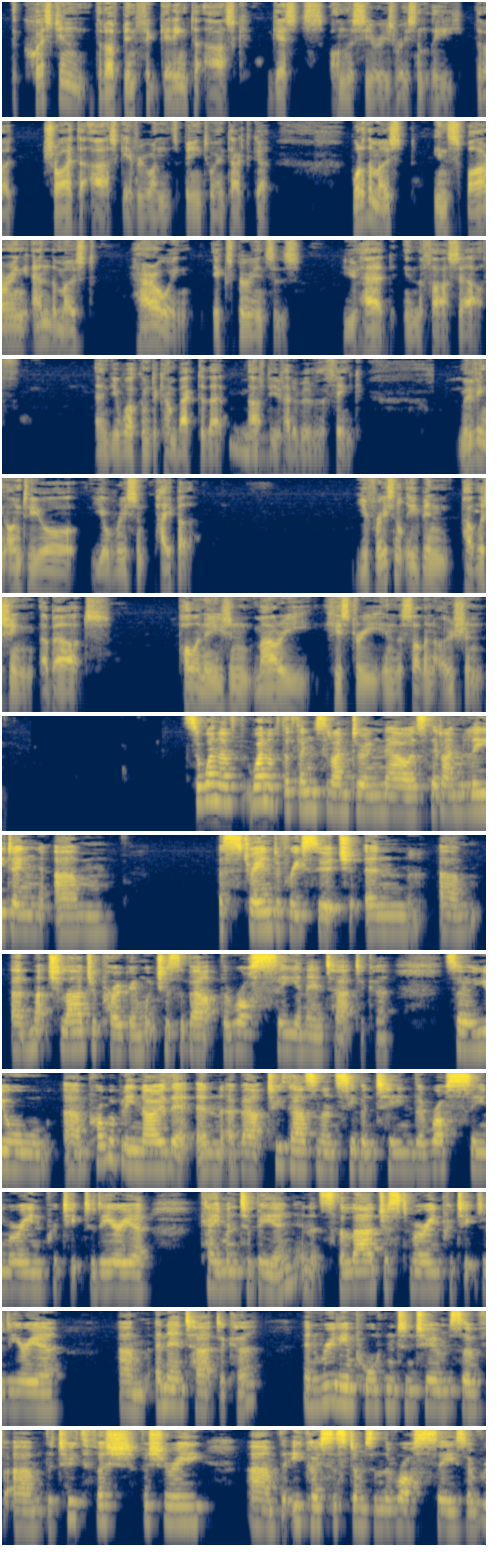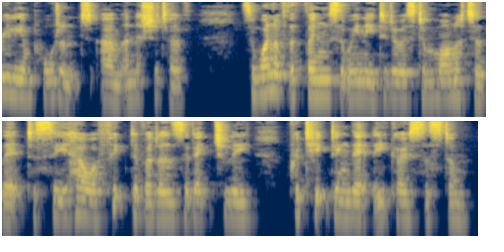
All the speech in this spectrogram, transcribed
The question that I've been forgetting to ask guests on the series recently, that I try to ask everyone that's been to Antarctica, what are the most inspiring and the most harrowing experiences you had in the far south? And you're welcome to come back to that mm. after you've had a bit of a think. Moving on to your your recent paper, you've recently been publishing about Polynesian Maori history in the Southern Ocean. So one of one of the things that I'm doing now is that I'm leading um, a strand of research in um, a much larger program, which is about the Ross Sea in Antarctica. So you'll um, probably know that in about 2017, the Ross Sea Marine Protected Area came into being, and it's the largest marine protected area um, in Antarctica, and really important in terms of um, the toothfish fishery, um, the ecosystems in the Ross Sea. So, really important um, initiative. So, one of the things that we need to do is to monitor that to see how effective it is at actually protecting that ecosystem.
